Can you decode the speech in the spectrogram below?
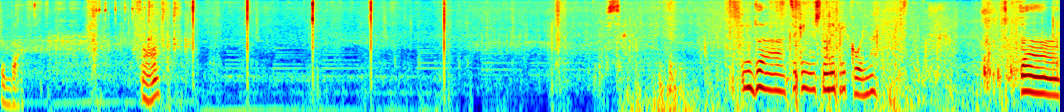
Туди. Ого. Да, це, звісно, не прикольно. Так.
